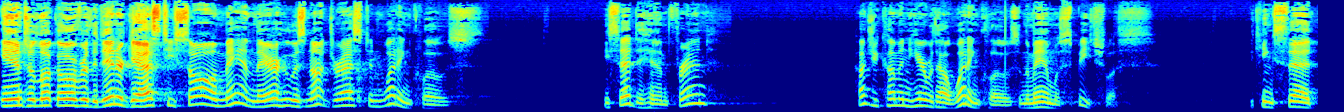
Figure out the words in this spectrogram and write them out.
in to look over the dinner guest, he saw a man there who was not dressed in wedding clothes. He said to him, Friend, how'd you come in here without wedding clothes? And the man was speechless. The king said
